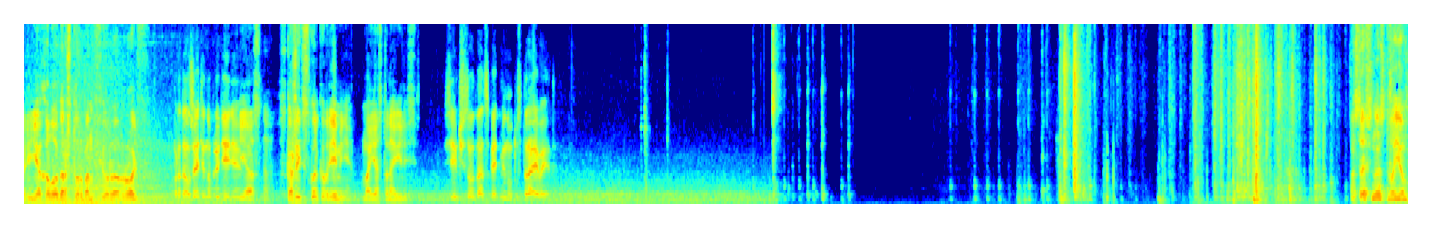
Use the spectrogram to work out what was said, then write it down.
Приехал оберштурманфюрер Рольф. Продолжайте наблюдение. Ясно. Скажите, сколько времени? Мои остановились. 7 часов 25 минут. Устраивает? Оставьте нас вдвоем.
